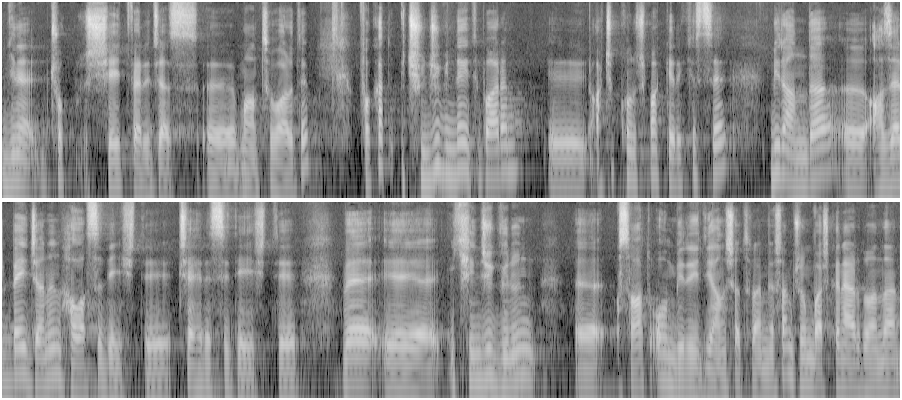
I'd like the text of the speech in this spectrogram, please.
yine çok şehit vereceğiz e, mantığı vardı. Fakat üçüncü günden itibaren e, açık konuşmak gerekirse bir anda e, Azerbaycan'ın havası değişti, çehresi değişti ve e, ikinci günün e, saat 11'iydi yanlış hatırlamıyorsam. Cumhurbaşkanı Erdoğan'dan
